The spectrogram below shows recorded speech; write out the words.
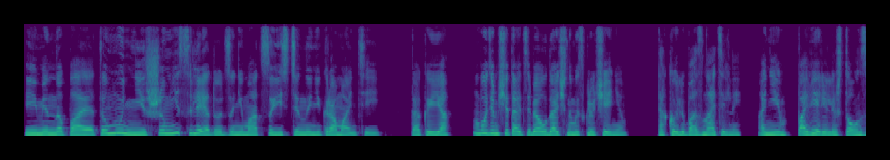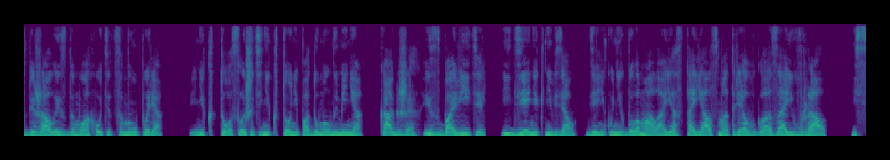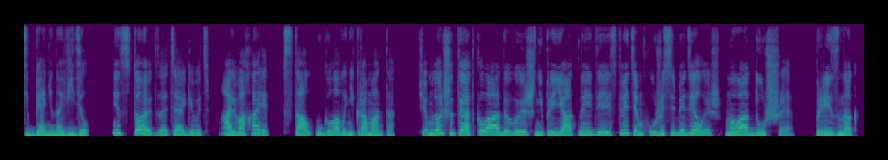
Именно поэтому низшим не следует заниматься истинной некромантией. Так и я. Будем считать себя удачным исключением. Такой любознательный. Они поверили, что он сбежал из дому охотиться на упыря. И никто, слышите, никто не подумал на меня. Как же, избавитель. И денег не взял. Денег у них было мало, а я стоял, смотрел в глаза и врал. И себя ненавидел. Не стоит затягивать. Альвахари встал у головы некроманта. Чем дольше ты откладываешь неприятные действия, тем хуже себе делаешь. Малодушие. Признак.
